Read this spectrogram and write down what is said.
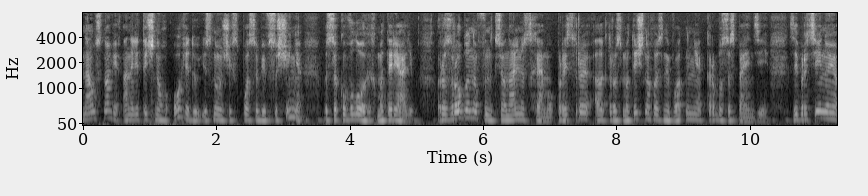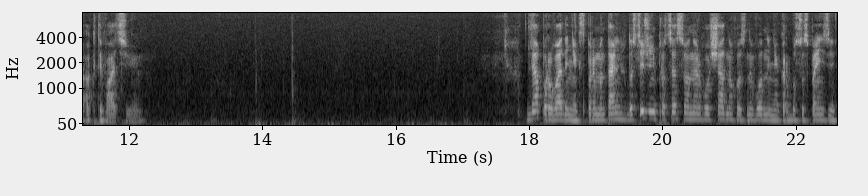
На основі аналітичного огляду існуючих способів сушіння високовологих матеріалів розроблено функціональну схему пристрою електроосмотичного зневоднення карбосуспензії з вібраційною активацією. Для проведення експериментальних досліджень процесу енергоощадного зневоднення карбосуспензії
